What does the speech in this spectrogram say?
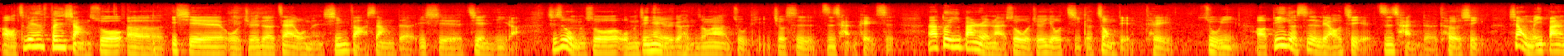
哦，这边分享说，呃，一些我觉得在我们心法上的一些建议啦。其实我们说，我们今天有一个很重要的主题，就是资产配置。那对一般人来说，我觉得有几个重点可以注意。哦，第一个是了解资产的特性。像我们一般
